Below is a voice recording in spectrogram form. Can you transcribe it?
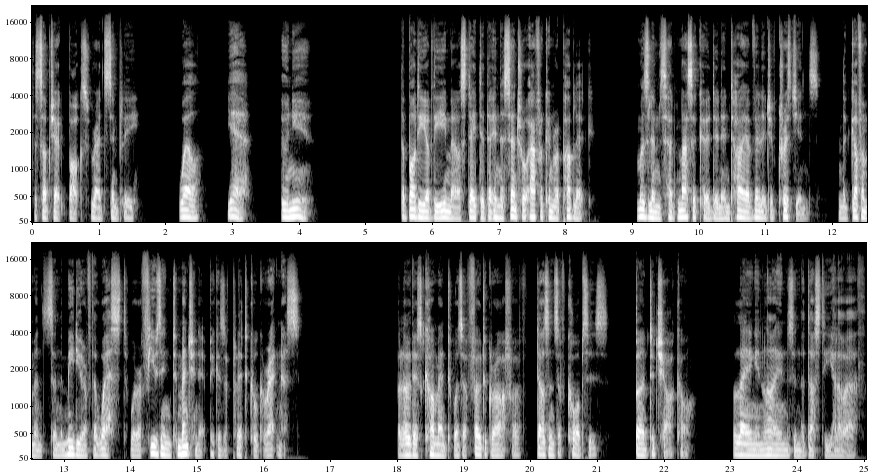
The subject box read simply, Well, yeah, who knew? The body of the email stated that in the Central African Republic, Muslims had massacred an entire village of Christians, and the governments and the media of the West were refusing to mention it because of political correctness. Below this comment was a photograph of dozens of corpses, burnt to charcoal, laying in lines in the dusty yellow earth.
